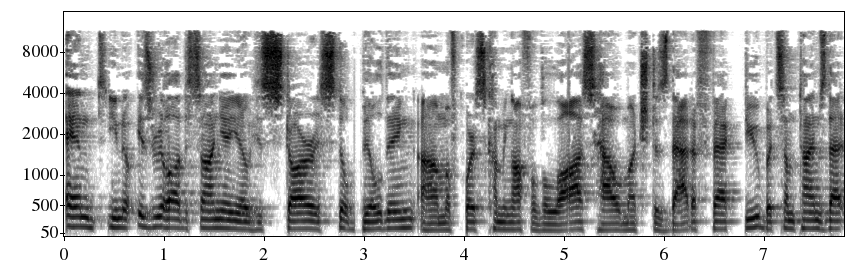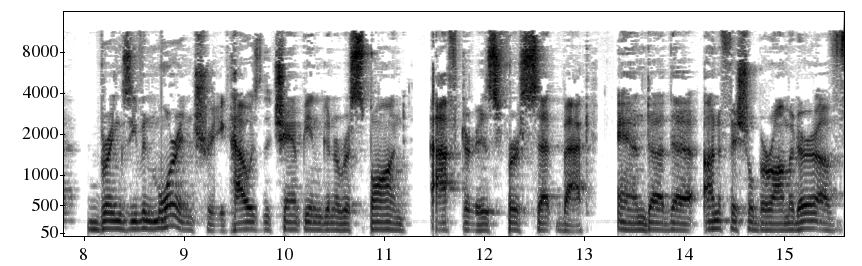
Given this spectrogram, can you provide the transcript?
and you know Israel Adesanya, you know his star is still building. Um, of course, coming off of a loss, how much does that affect you? But sometimes that brings even more intrigue. How is the champion going to respond after his first setback? And uh, the unofficial barometer of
